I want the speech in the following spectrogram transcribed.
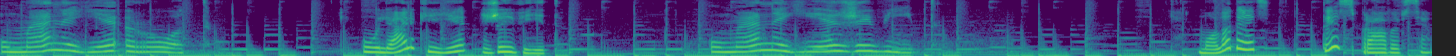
У мене є рот. У ляльки є живіт. У мене є живіт. Молодець, ти справився.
